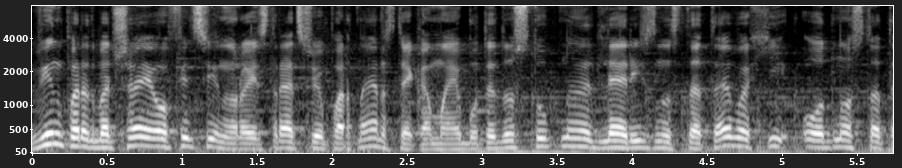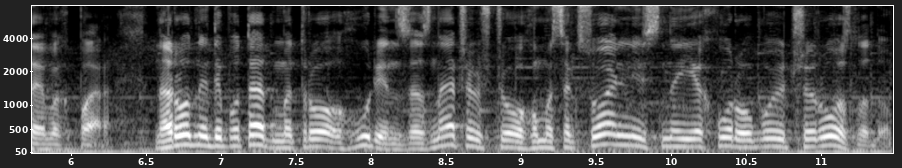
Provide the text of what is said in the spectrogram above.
Він передбачає офіційну реєстрацію партнерств, яка має бути доступною для різностатевих і одностатевих пар. Народний депутат Дмитро Гурін зазначив, що гомосексуальність не є хворобою чи розладом.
